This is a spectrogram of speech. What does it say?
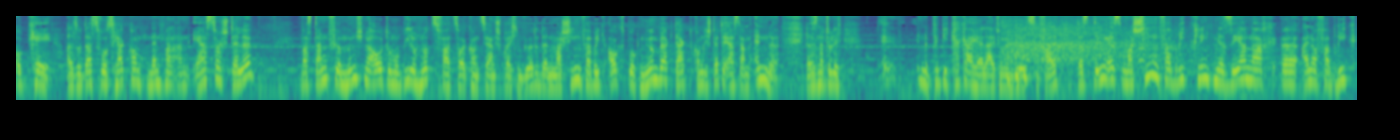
Okay, also das, wo es herkommt, nennt man an erster Stelle, was dann für Münchner Automobil- und Nutzfahrzeugkonzern sprechen würde, denn Maschinenfabrik Augsburg-Nürnberg, da kommen die Städte erst am Ende. Das ist natürlich äh, eine Pipi-Kaka-Herleitung im blödsten Fall. Das Ding ist, Maschinenfabrik klingt mir sehr nach äh, einer Fabrik,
